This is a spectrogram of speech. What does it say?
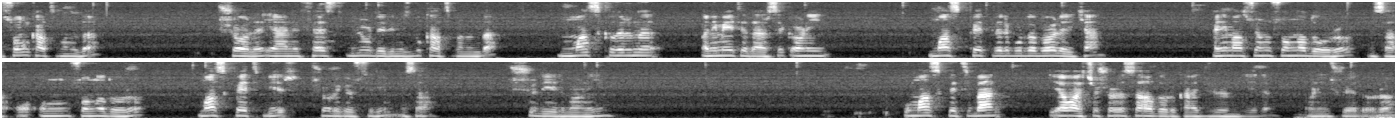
son katmanı da şöyle yani fast blur dediğimiz bu katmanında masklarını animate edersek örneğin mask petleri burada böyleyken animasyonun sonuna doğru mesela onun sonuna doğru mask pad 1 şöyle göstereyim. Mesela şu diyelim örneğin. Bu mask pad'i ben yavaşça şöyle sağa doğru kaydırıyorum diyelim. Örneğin şuraya doğru.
